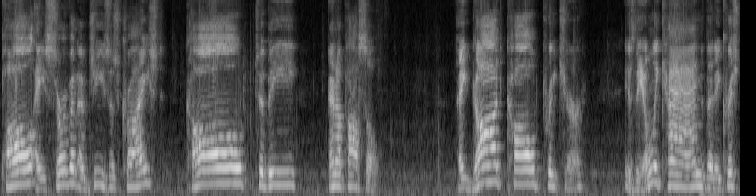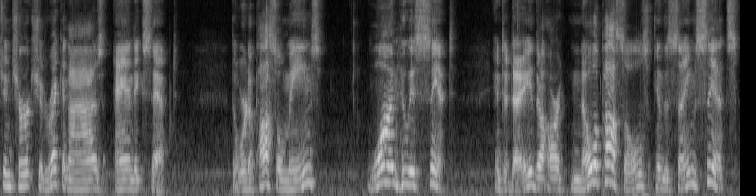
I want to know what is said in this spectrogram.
Paul, a servant of Jesus Christ, called to be an apostle. A God called preacher is the only kind that a Christian church should recognize and accept. The word apostle means one who is sent. And today there are no apostles in the same sense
